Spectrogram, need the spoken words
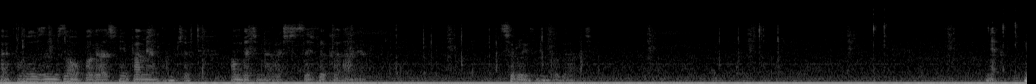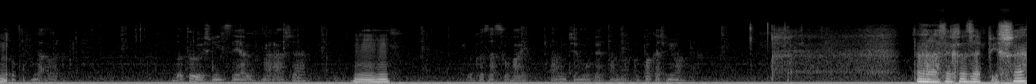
Jak może z nim znowu pograć? Nie pamiętam, czy on będzie miał jeszcze coś do gadania. Spróbuj z nim pogadać. Nie. No. Dobra. Do tu już nic nie rób na razie. Mhm. Tylko zasuwaj. Tam gdzie mówię, tam pokaż mi mapę. Dobra, tylko zapiszę.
